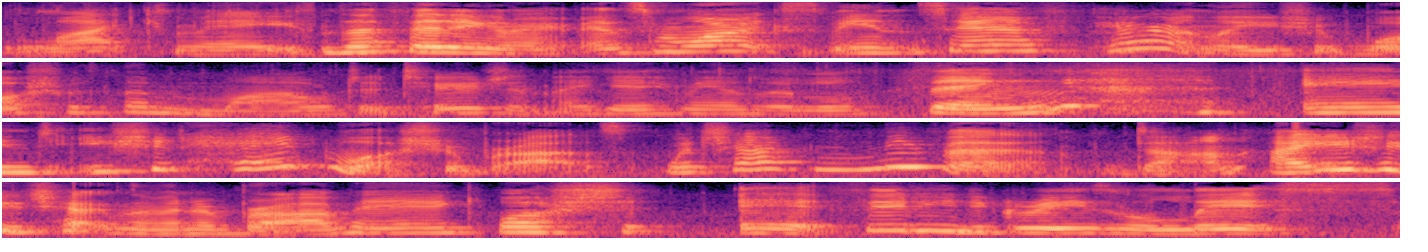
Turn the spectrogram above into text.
like me. The fitting room, it's more expensive. Apparently you should wash with a mild detergent. They gave me a little thing and you should hand wash your bras which I've never done. I usually chuck them in a bra bag. Wash at 30 degrees or less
